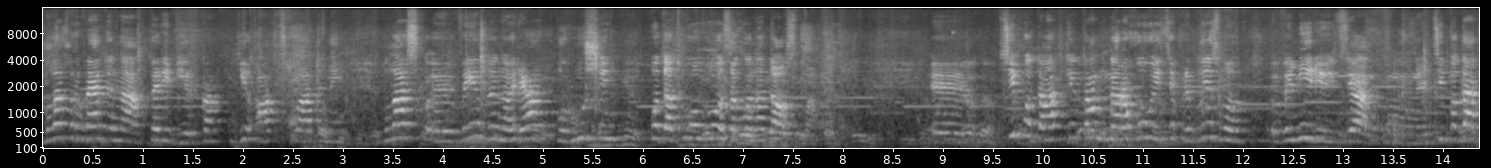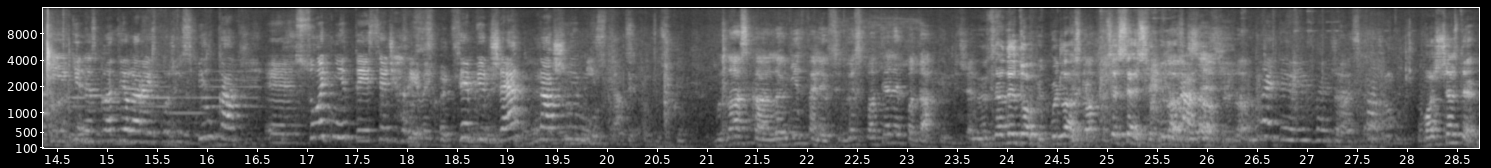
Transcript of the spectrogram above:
Була проведена перевірка, є акт складений, була е, виявлено ряд порушень податкового законодавства. Е, Ці податки там нараховуються приблизно, вимірюються ці податки, які не сплатила райспоживспілка, е, сотні тисяч гривень. Це бюджет нашого міста. Будь ласка, Леонід Фелікс, ви сплатили податки в бюджет? Ну, Це не допит, будь ласка, це сесія, будь ласка. Сесія. давайте я вам скажу. Ваш час де,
